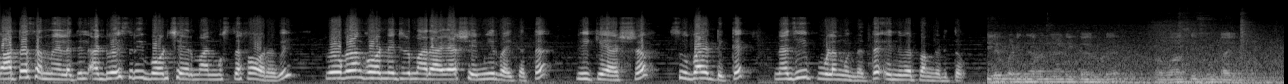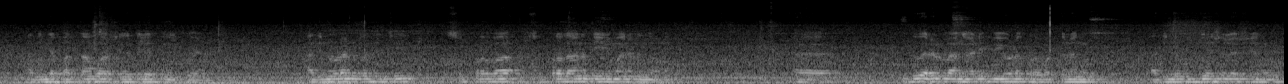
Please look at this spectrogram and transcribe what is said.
വാർത്താ സമ്മേളനത്തിൽ advisory board chairman Mustafa Oravil programme കോർഡിനേറ്റർമാരായ ഷെമീർ വൈക്കത്ത് വി കെ അഷ്റഫ് സുബൈ ടിക്കറ്റ് നജീബ് പൂളങ്കുന്നത്ത് എന്നിവർ പങ്കെടുത്തു. പ്രവാസി കൂട്ടായ്മ അതിന്റെ പത്താം വാർഷികത്തിൽ നിൽക്കുകയാണ് അതിനോടനുബന്ധിച്ച് സുപ്രഭാ സുപ്രധാന തീരുമാനം എന്നാണ് ഇതുവരെയുള്ള അങ്ങാടി പിയുടെ പ്രവർത്തനങ്ങളും അതിന്റെ ഉദ്ദേശ ലക്ഷ്യങ്ങളും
